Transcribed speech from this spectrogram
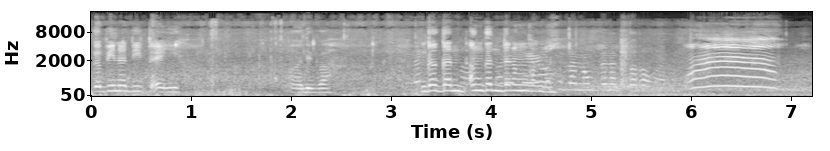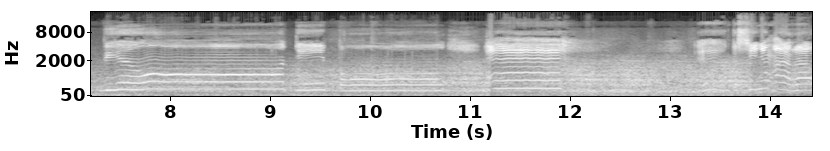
Gabi na dito ay. Oh, di ba? Ang gaganda, ang ganda ng ano. Sila nung pinagturungan. Ah, beautiful. Eh, eh, yun yung araw.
